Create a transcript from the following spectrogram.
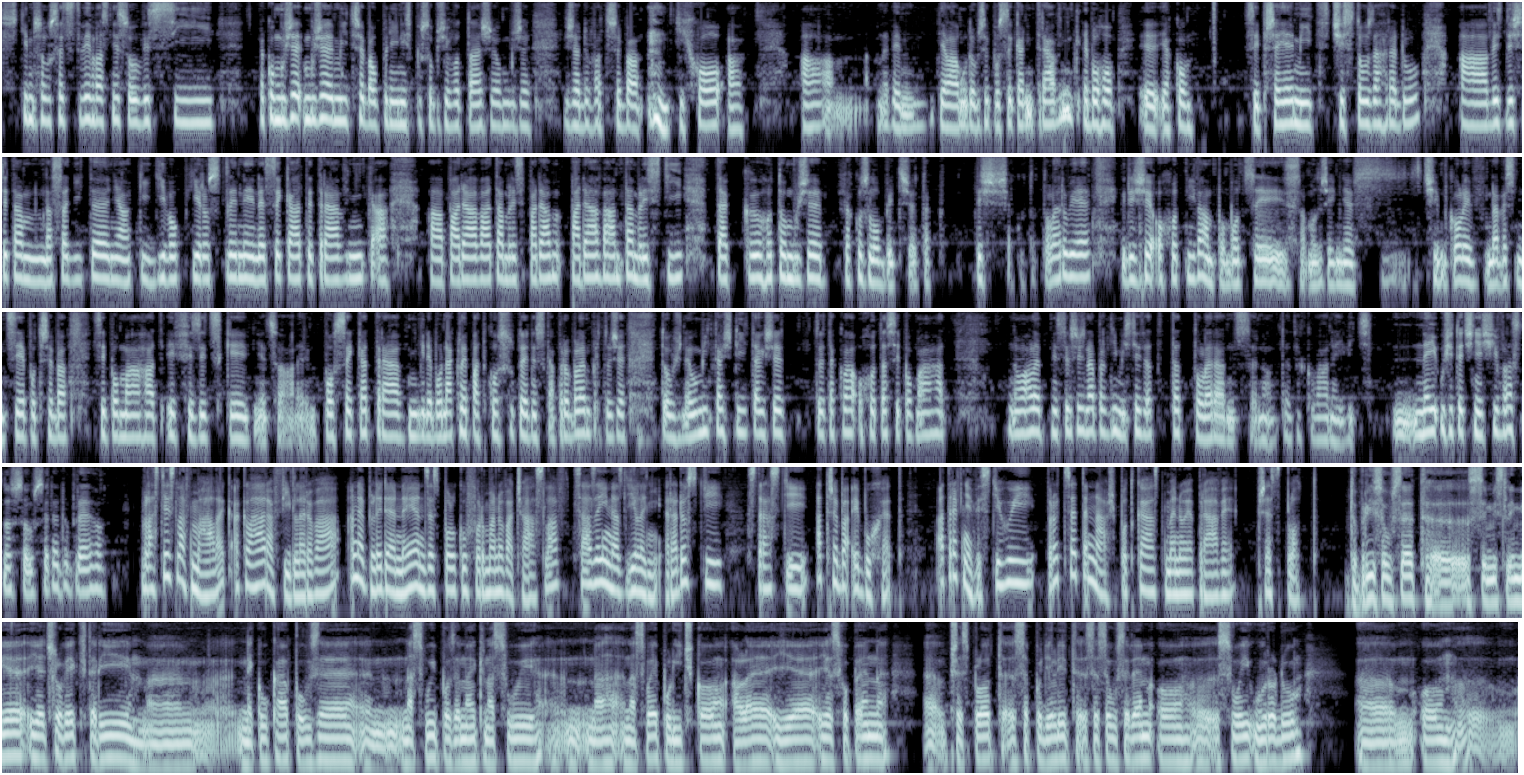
s tím sousedstvím vlastně souvisí jako může, může mít třeba úplně jiný způsob života, že jo, může vyžadovat třeba ticho a, a nevím, dělá mu dobře posekaný trávník, nebo ho e, jako si přeje mít čistou zahradu a vy, když si tam nasadíte nějaký divoký rostliny, nesekáte trávník a, a padává tam list, padá, padá vám tam listí, tak ho to může jako zlobit, že tak když jako to toleruje, když je ochotný vám pomoci, samozřejmě s čímkoliv na vesnici je potřeba si pomáhat i fyzicky, něco, já nevím, posekat trávník nebo naklepat kosu, to je dneska problém, protože to už neumí každý, takže to je taková ochota si pomáhat. No ale myslím si, že na prvním místě je ta, ta tolerance, no, to je taková nejvíc. Nejužitečnější vlastnost souseda dobrého. Vlastislav Málek a Klára Fiedlerová a neb lidé nejen ze spolku Formanova Čáslav sázejí na sdílení radostí, strastí a třeba i buchet. A trefně vystihují, proč se ten náš podcast jmenuje právě Přes plot. Dobrý soused eh, si myslím je, je člověk, který eh, nekouká pouze na svůj pozemek, na, svůj, na, na svoje políčko, ale je, je schopen Eh, přes plot se podělit se sousedem o eh, svoji úrodu, eh, o,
